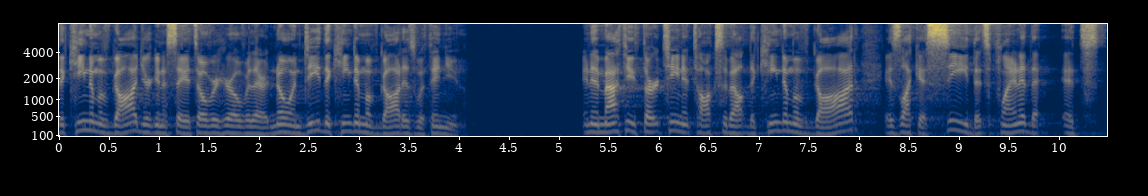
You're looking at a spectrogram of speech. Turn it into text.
The kingdom of God, you're going to say it's over here, over there. No, indeed, the kingdom of God is within you. And in Matthew 13, it talks about the kingdom of God is like a seed that's planted that it's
